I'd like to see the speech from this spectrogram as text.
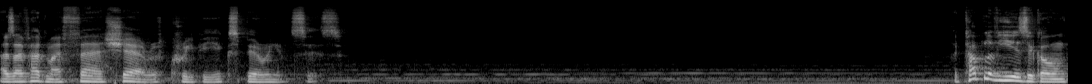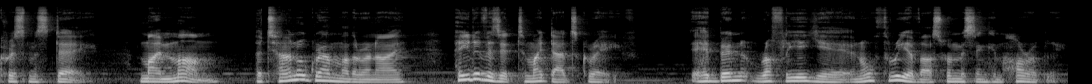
as I've had my fair share of creepy experiences. A couple of years ago on Christmas Day, my mum, paternal grandmother, and I paid a visit to my dad's grave. It had been roughly a year, and all three of us were missing him horribly.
